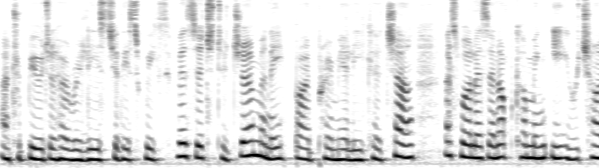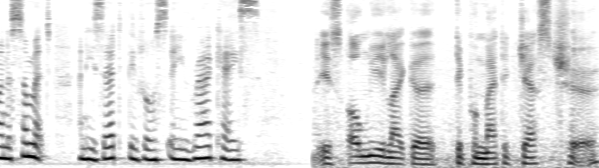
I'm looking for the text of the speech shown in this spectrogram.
attributed her release to this week's visit to Germany by Premier Li Keqiang, as well as an upcoming EU-China summit, and he said this was a rare case. It's only like a diplomatic gesture,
